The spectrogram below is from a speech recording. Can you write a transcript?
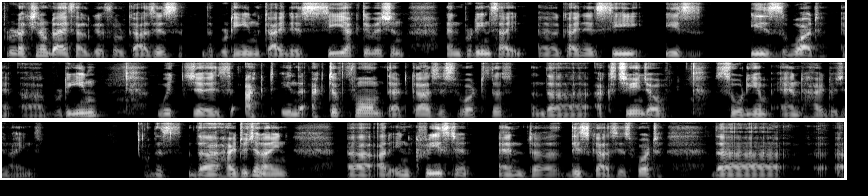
Production of diacylglycerol causes the protein kinase C activation, and protein side uh, kinase C is is what? A, a protein which is act in the active form that causes what? The the exchange of sodium and hydrogen ions this the hydrogen ion uh, are increased and and uh, this what the uh, uh,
